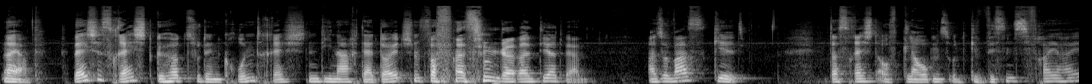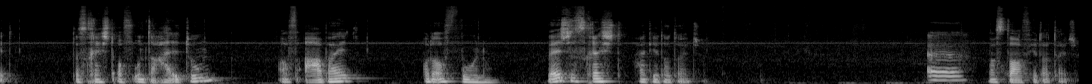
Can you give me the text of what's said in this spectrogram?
Naja, welches Recht gehört zu den Grundrechten, die nach der deutschen Verfassung garantiert werden? Also was gilt? Das Recht auf Glaubens- und Gewissensfreiheit, das Recht auf Unterhaltung, auf Arbeit oder auf Wohnung. Welches Recht hat jeder Deutsche? Äh, Was darf jeder Deutsche?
